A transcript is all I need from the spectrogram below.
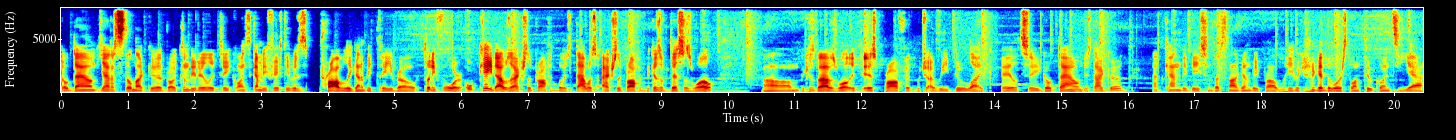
Go down. Yeah, that's still not good, bro. It can be really three coins. It can be 50, but it's probably gonna be three, bro. 24. Okay, that was actually profit, boys. That was actually profit because of this as well. Um, because of that as well, it is profit, which I we do like. Okay, let's see. Go down. Is that good? That can be decent, but it's not gonna be probably. We're gonna get the worst one. Two coins, yeah.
